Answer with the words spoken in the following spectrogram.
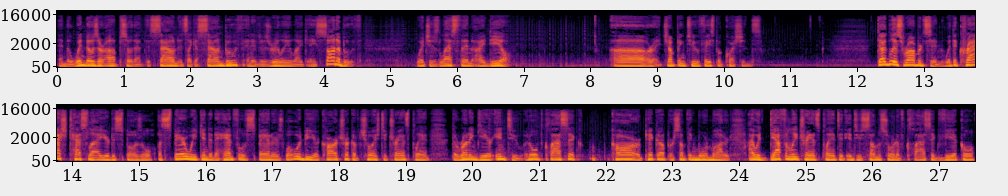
and the windows are up so that the sound, it's like a sound booth, and it is really like a sauna booth, which is less than ideal. Uh, all right, jumping to Facebook questions. Douglas Robertson, with a crashed Tesla at your disposal, a spare weekend, and a handful of spanners, what would be your car truck of choice to transplant the running gear into? An old classic car or pickup or something more modern? I would definitely transplant it into some sort of classic vehicle.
